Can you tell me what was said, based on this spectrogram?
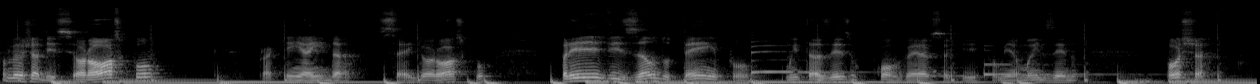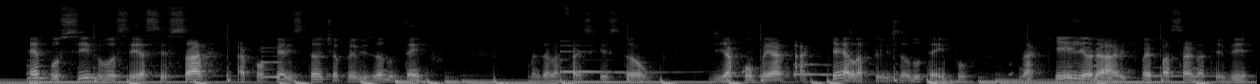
Como eu já disse, horóscopo, para quem ainda segue horóscopo, previsão do tempo. Muitas vezes eu converso aqui com minha mãe dizendo: Poxa, é possível você acessar a qualquer instante a previsão do tempo? Mas ela faz questão de acompanhar aquela previsão do tempo naquele horário que vai passar na TV.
